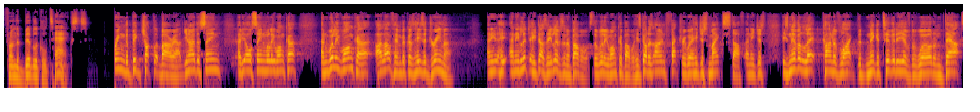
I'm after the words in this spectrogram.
from the biblical texts. Bring the big chocolate bar out. You know the scene? Have you all seen Willy Wonka? And Willy Wonka, I love him because he's a dreamer. And he, he and he literally he does. He lives in a bubble. It's the Willy Wonka bubble. He's got his own factory where he just makes stuff, and he just he's never let kind of like the negativity of the world and doubts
